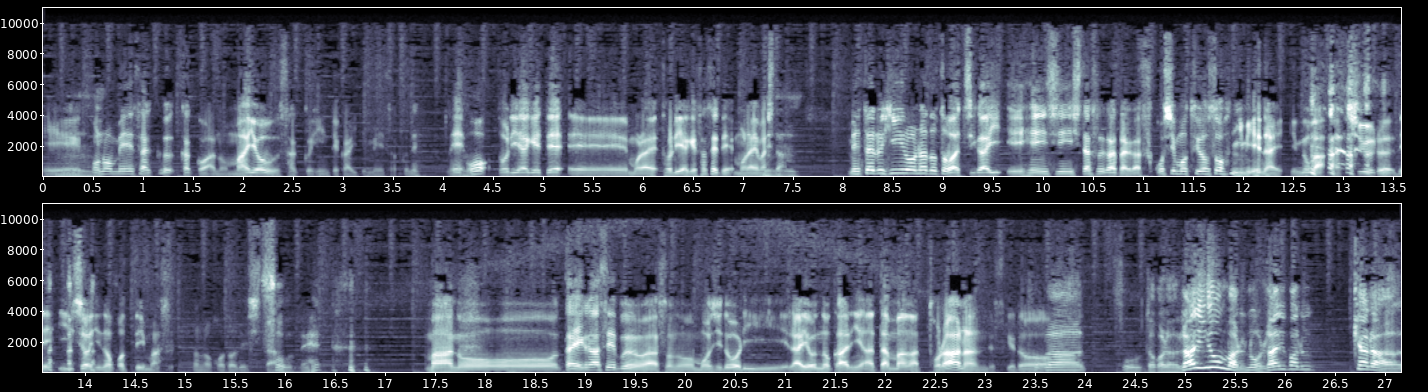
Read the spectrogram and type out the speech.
えーうんこの名作、過去あの、迷う作品って書いて名作ね。ね、うんを取り上げて、えーもらえ、取り上げさせてもらいました。うんメタルヒーローなどとは違い、えー変身した姿が少しも強そうに見えないのが、あ シュールで印象に残っています。とのことでした。そうね。まあ、あのータイガーセブンはその文字通り、ライオンの代わりに頭がトラなんですけこど、そう、だから、ライオン丸のライバルキャラ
